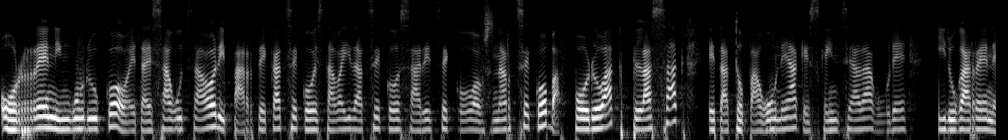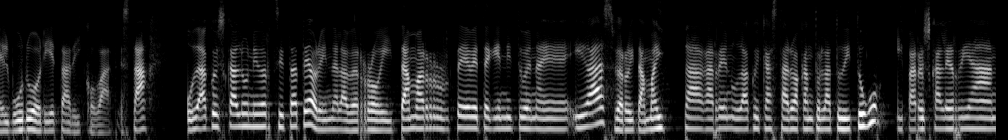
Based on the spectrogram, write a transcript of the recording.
horren inguruko eta ezagutza hori partekatzeko, eztabaidatzeko, saretzeko, hausnartzeko, ba foroak, plazak eta topaguneak eskaintzea da gure hirugarren helburu horietariko bat, ezta? Udako Euskal Unibertsitatea orain dela berroi tamar urte betekin dituen e, igaz, berroi tamaika garren udako ikastaroak antolatu ditugu, Ipar Euskal Herrian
